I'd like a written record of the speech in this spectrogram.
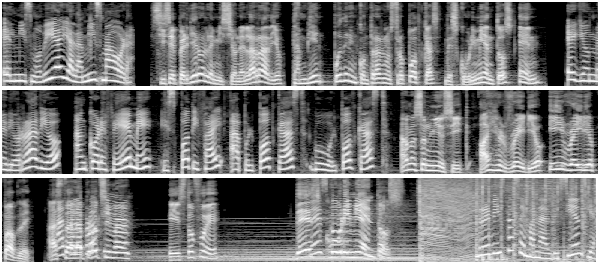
el mismo día y a la misma hora. Si se perdieron la emisión en la radio, también pueden encontrar nuestro podcast Descubrimientos en E-Medio Radio, Anchor FM, Spotify, Apple Podcast, Google Podcast, Amazon Music, iHeartRadio y Radio Public. Hasta, la, próxima. Esto fue Descubrimientos. Revista semanal de ciencia.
